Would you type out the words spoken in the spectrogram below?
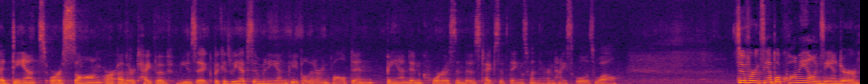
a dance or a song or other type of music because we have so many young people that are involved in band and chorus and those types of things when they're in high school as well. So, for example, Kwame Alexander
